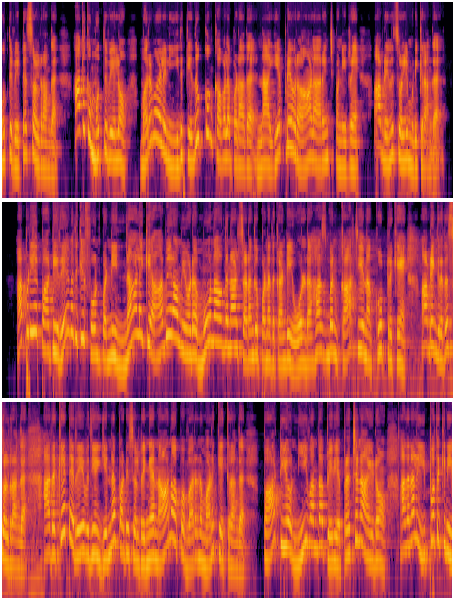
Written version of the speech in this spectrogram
முத்துவேட்ட சொல்கிறாங்க அதுக்கு முத்துவேலும் மறுமலை நீ இதுக்கு எதுக்கும் கவலைப்படாத. நான் எப்படியும் ஒரு ஆளை அரேஞ்ச் பண்ணிடுறேன் அப்படின்னு சொல்லி முடிக்கிறாங்க. அப்படியே பாட்டி ரேவதிக்கு ஃபோன் பண்ணி நாளைக்கு அபிராமியோட மூணாவது நாள் சடங்கு பண்ணதுக்காண்டி உன்னோட ஹஸ்பண்ட் கார்த்தியை நான் கூப்பிட்ருக்கேன் அப்படிங்கிறத சொல்கிறாங்க அதை கேட்ட ரேவதியும் என்ன பாட்டி சொல்கிறீங்க நானும் அப்போ வரணுமான்னு கேட்குறாங்க பாட்டியோ நீ வந்தால் பெரிய பிரச்சனை ஆகிடும் அதனால் இப்போதைக்கு நீ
